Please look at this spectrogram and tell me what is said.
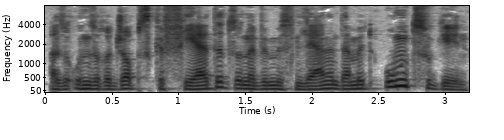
also unsere Jobs gefährdet, sondern wir müssen lernen, damit umzugehen.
